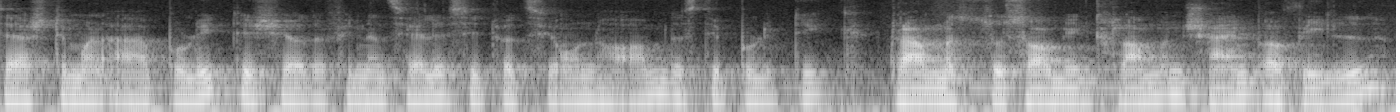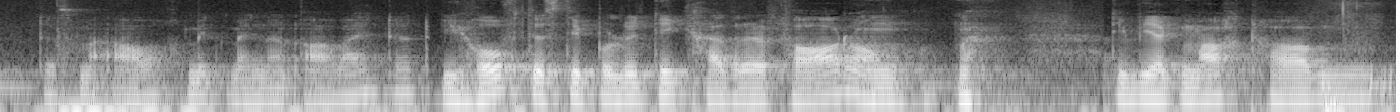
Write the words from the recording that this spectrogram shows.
das erste Mal auch eine politische oder finanzielle Situation haben, dass die Politik, es zu sagen in Klammern, scheinbar will, dass man auch mit Männern arbeitet. Ich hoffe, dass die Politik hat Erfahrung, die wir gemacht haben,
